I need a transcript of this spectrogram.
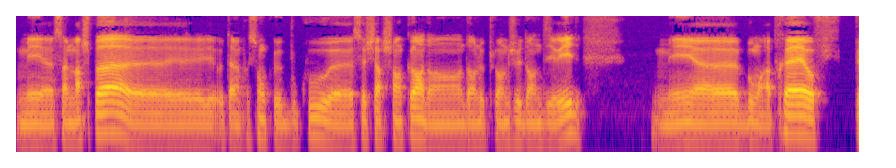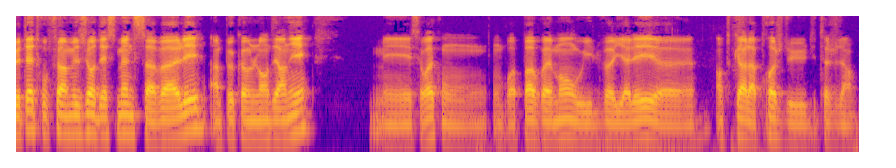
mais ça ne marche pas. Euh, t'as l'impression que beaucoup se cherchent encore dans dans le plan de jeu d'Andy Reid mais bon après au, peut-être au fur et à mesure des semaines, ça va aller, un peu comme l'an dernier. Mais c'est vrai qu'on on voit pas vraiment où il veut y aller, euh, en tout cas à l'approche du, du touchdown.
